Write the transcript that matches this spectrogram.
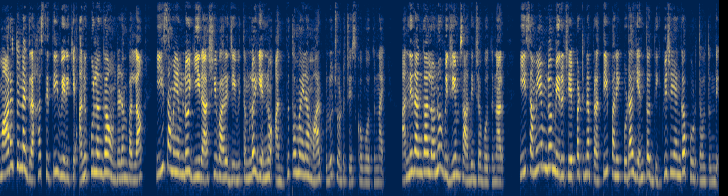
మారుతున్న గ్రహస్థితి వీరికి అనుకూలంగా ఉండడం వల్ల ఈ సమయంలో ఈ రాశి వారి జీవితంలో ఎన్నో అద్భుతమైన మార్పులు చోటు చేసుకోబోతున్నాయి. అన్ని రంగాల్లోనూ విజయం సాధించబోతున్నారు. ఈ సమయంలో మీరు చేపట్టిన ప్రతి పని కూడా ఎంతో దిగ్విజయంగా పూర్తవుతుంది.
